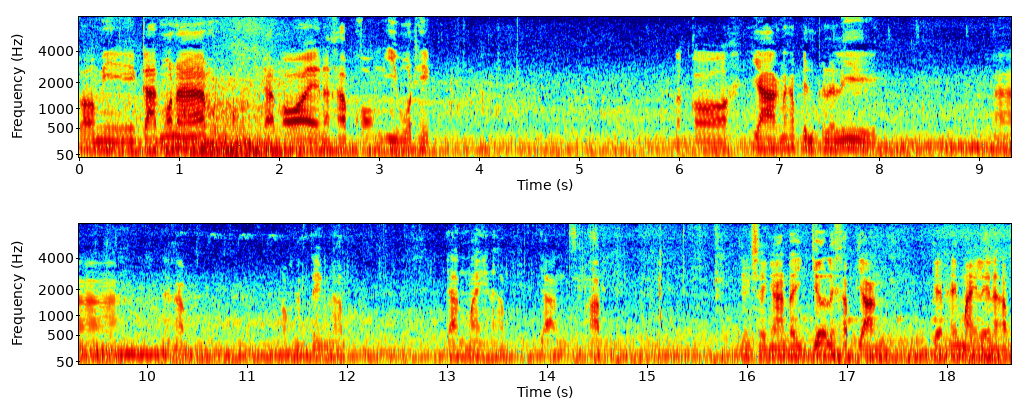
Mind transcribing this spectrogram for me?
ก็มีการ์ดหม้อน้ำการ์ดออยนะครับของ Evotech แล้วก็ยางนะครับเป็น p i r e l l i อ่านะครับ เต็มๆนะครับยางใหม่นะครับยางสภาพยังใช้งานได้เยอะเลยครับยางเปลี่ยนให้ใหม่เลยนะครับ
